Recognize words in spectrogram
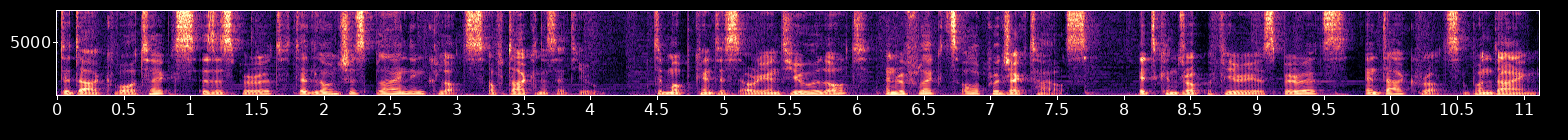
The Dark Vortex is a spirit that launches blinding clots of darkness at you. The mob can disorient you a lot and reflects all projectiles. It can drop ethereal spirits and dark rods upon dying.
